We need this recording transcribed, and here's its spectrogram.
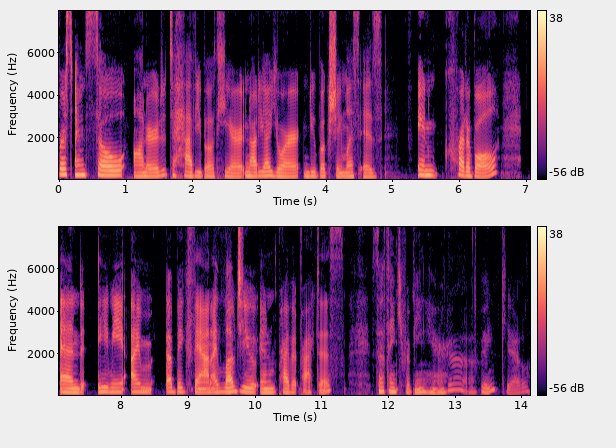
First, I'm so honored to have you both here. Nadia, your new book, Shameless, is incredible. And Amy, I'm a big fan. I loved you in private practice. So thank you for being here. Yeah, thank you.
